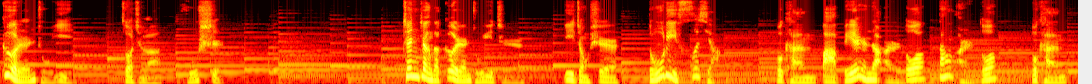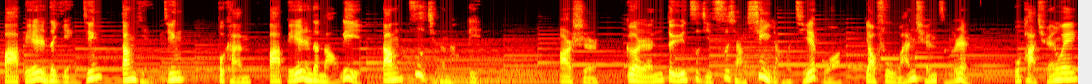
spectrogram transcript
个人主义，作者胡适。真正的个人主义指一种是独立思想，不肯把别人的耳朵当耳朵，不肯把别人的眼睛当眼睛，不肯把别人的脑力当自己的脑力；二是个人对于自己思想信仰的结果要负完全责任，不怕权威，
